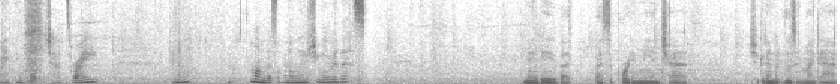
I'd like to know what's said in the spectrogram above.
I think that Chad's right. You know, Mom doesn't want to lose you over this. Maybe, but by supporting me and Chad, she could end up losing my dad.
